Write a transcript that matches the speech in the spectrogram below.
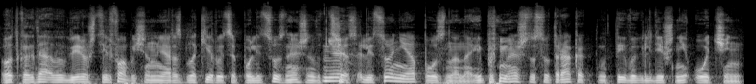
Вот когда берешь телефон, обычно у меня разблокируется по лицу, знаешь, вот Не. сейчас лицо не опознано, и понимаешь, что с утра как ну, ты выглядишь не очень.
